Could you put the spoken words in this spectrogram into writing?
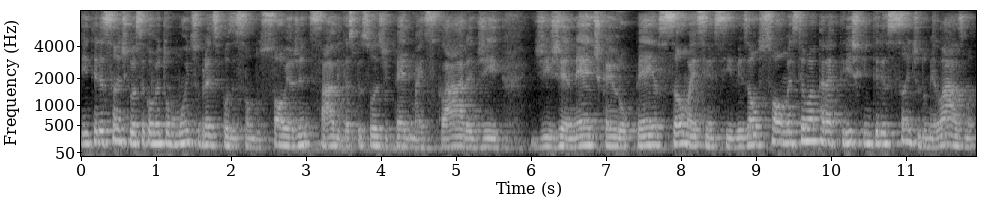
É interessante que você comentou muito sobre a exposição do sol e a gente sabe que as pessoas de pele mais clara, de, de genética europeia, são mais sensíveis ao sol, mas tem uma característica interessante do melasma,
